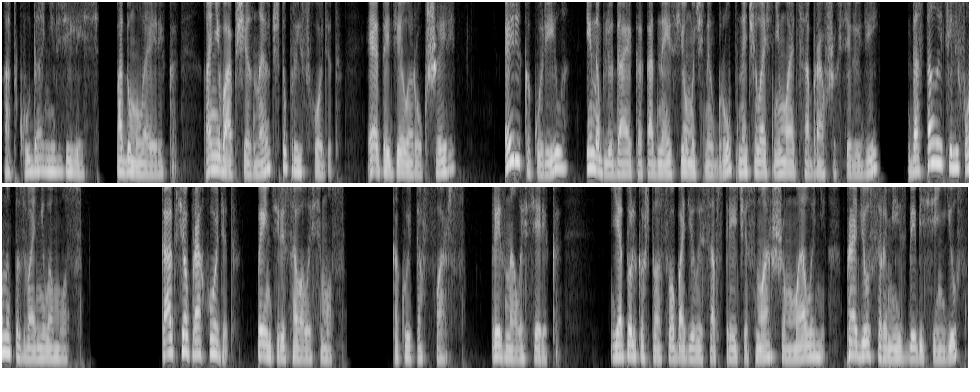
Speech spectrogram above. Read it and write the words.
«Откуда они взялись?» — подумала Эрика. «Они вообще знают, что происходит. Это дело рук Шерри». Эрика курила и, наблюдая, как одна из съемочных групп начала снимать собравшихся людей, достала телефон и позвонила Мосс. «Как все проходит?» — поинтересовалась Мосс. «Какой-то фарс», — призналась Эрика. Я только что освободилась со встречи с Маршем, Мелани, продюсерами из BBC News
